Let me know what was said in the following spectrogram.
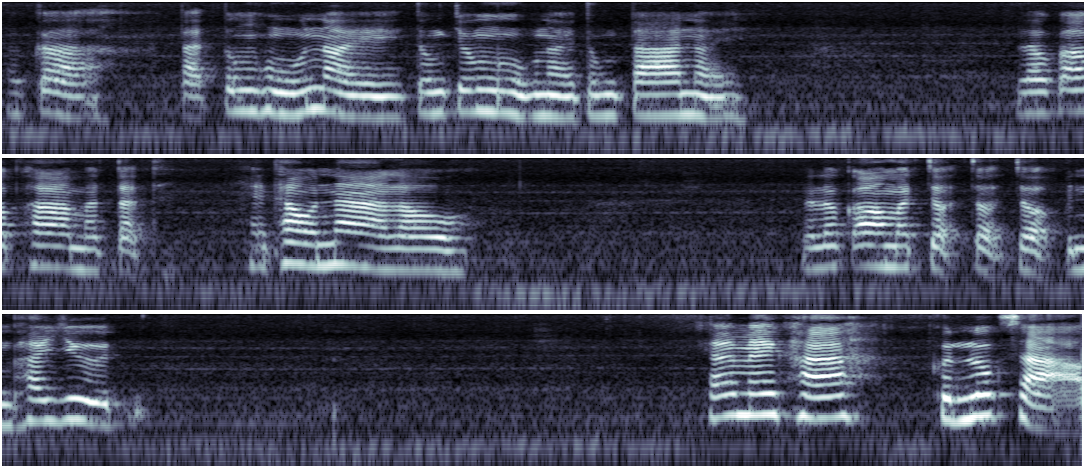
แล้วก็ตัดตรงหูหน่อย ตรงจมูกหน่อยตรงตาหน่อย แล้วก็เอาผ้ามาตัดให้เท่าหน้าเรา แล้วก็เอามาเจาะเจาะเจาะเป็นผ้ายืด ใช่ไหมคะ คุณลูกสาว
